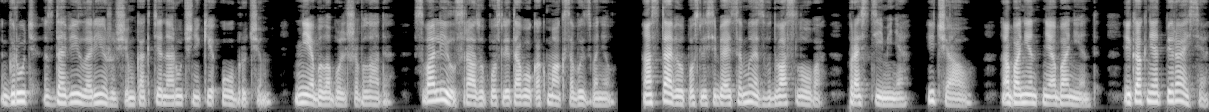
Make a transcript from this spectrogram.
Грудь сдавила режущим, как те наручники, обручем. Не было больше Влада. Свалил сразу после того, как Макса вызвонил. Оставил после себя СМС в два слова. «Прости меня» и «Чао». Абонент не абонент. И как не отпирайся,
